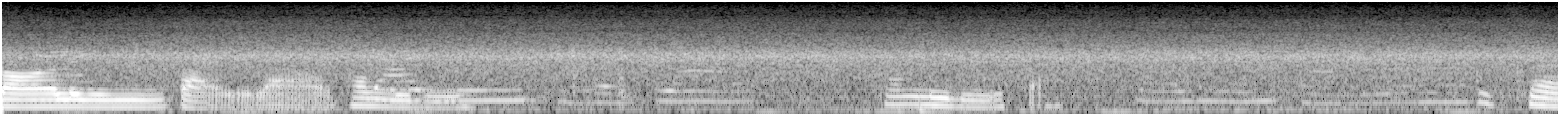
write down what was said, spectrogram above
รอลิงไต่ลาวท่องดีๆท่องดีๆค่ะใช่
